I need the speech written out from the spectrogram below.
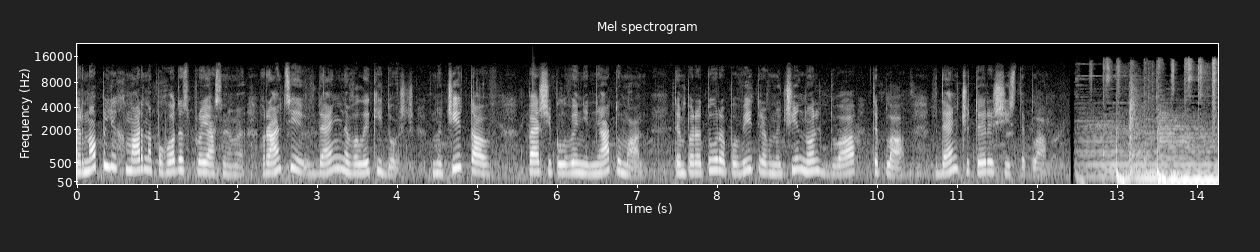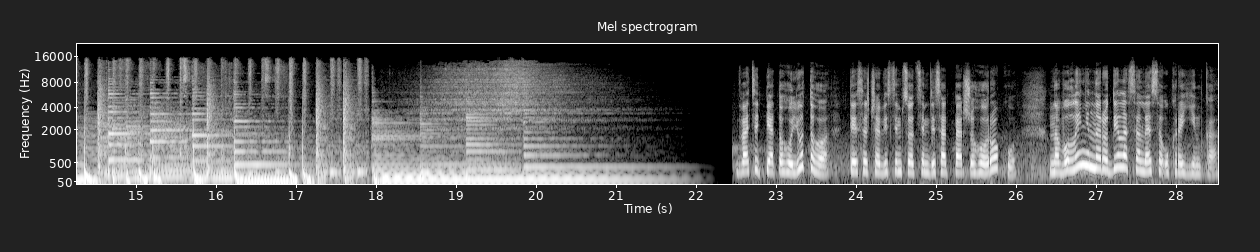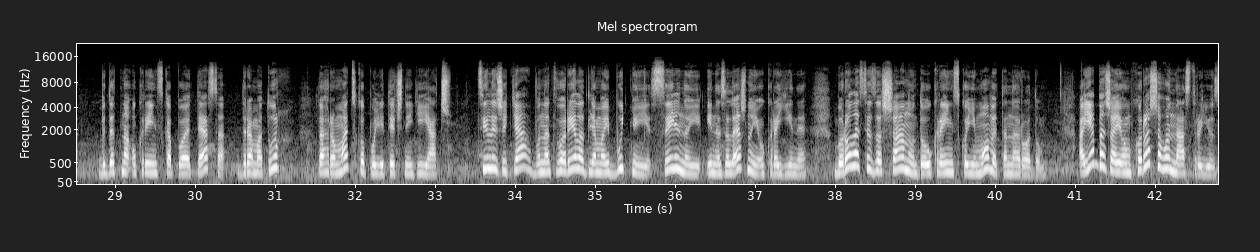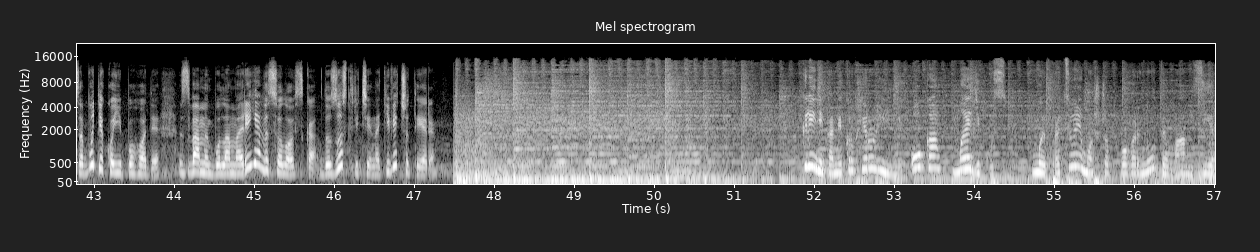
Тернополі хмарна погода з проясненнями. Вранці вдень невеликий дощ. Вночі та в першій половині дня туман. Температура повітря вночі 0,2 тепла, вдень 4,6 тепла. – 25 лютого 1871 року на Волині народилася Леся Українка, видатна українська поетеса, драматург та громадсько-політичний діяч. Ціле життя вона творила для майбутньої сильної і незалежної України, боролася за шану до української мови та народу. А я бажаю вам хорошого настрою за будь-якої погоди. З вами була Марія Висоловська. До зустрічі на ТІВІ 4 Клініка мікрохірургії ока Медікус. Ми працюємо, щоб повернути вам зір.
